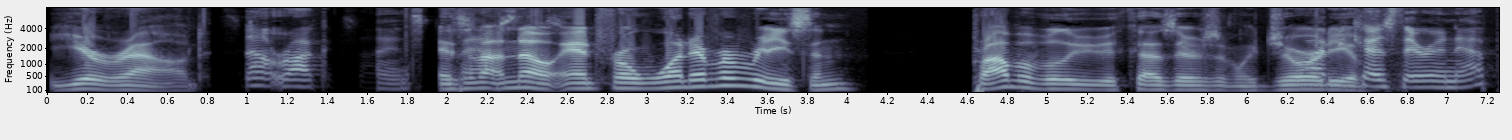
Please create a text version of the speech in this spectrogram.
year round. It's not rocket science. It's not no, and for whatever reason, probably because there's a majority because they're inept.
